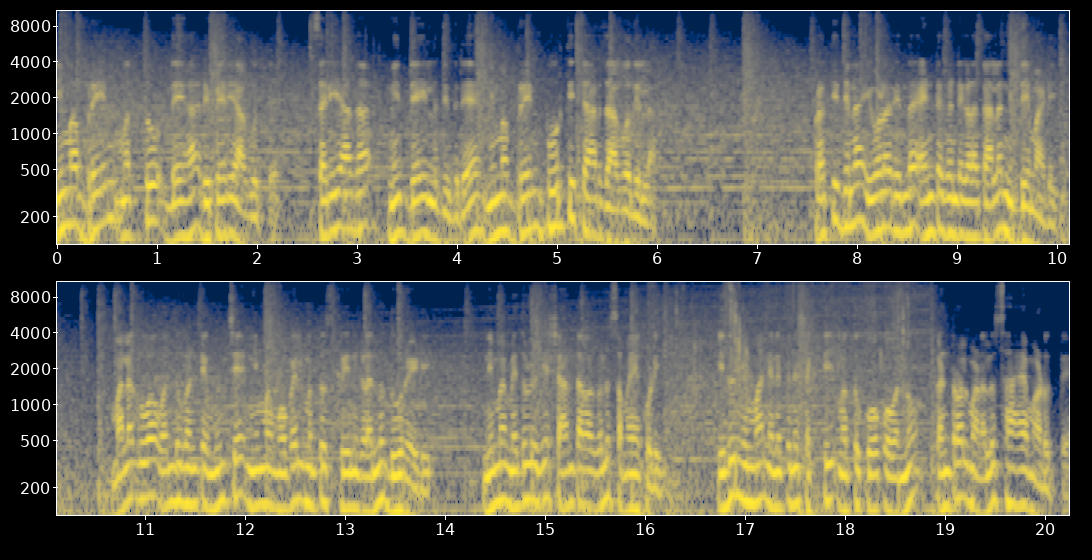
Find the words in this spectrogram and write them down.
ನಿಮ್ಮ ಬ್ರೈನ್ ಮತ್ತು ದೇಹ ರಿಪೇರಿ ಆಗುತ್ತೆ. ಸರಿಯಾದ ನಿದ್ದೆ ಇಲ್ಲದಿದ್ದರೆ ನಿಮ್ಮ ಬ್ರೈನ್ ಪೂರ್ತಿ ಚಾರ್ಜ್ ಆಗೋದಿಲ್ಲ. ಪ್ರತಿದಿನ ಏಳರಿಂದ ಎಂಟು ಗಂಟೆಗಳ ಕಾಲ ನಿದ್ದೆ ಮಾಡಿ. ಮಲಗುವ ಒಂದು ಗಂಟೆ ಮುಂಚೆ ನಿಮ್ಮ ಮೊಬೈಲ್ ಮತ್ತು ಸ್ಕ್ರೀನ್ಗಳನ್ನು ದೂರ ಇಡಿ. ನಿಮ್ಮ ಮೆದುಳಿಗೆ ಶಾಂತವಾಗಲು ಸಮಯ ಕೊಡಿ. ಇದು ನಿಮ್ಮ ನೆನಪಿನ ಶಕ್ತಿ ಮತ್ತು ಕೋಪವನ್ನು ಕಂಟ್ರೋಲ್ ಮಾಡಲು ಸಹಾಯ ಮಾಡುತ್ತೆ.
